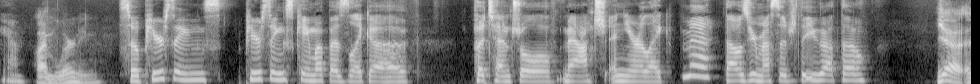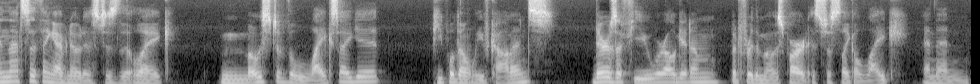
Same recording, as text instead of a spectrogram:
yeah. I'm learning. So piercings, piercings came up as like a potential match, and you're like, meh. That was your message that you got though. Yeah, and that's the thing I've noticed is that like most of the likes I get, people don't leave comments. There's a few where I'll get them, but for the most part, it's just like a like, and then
